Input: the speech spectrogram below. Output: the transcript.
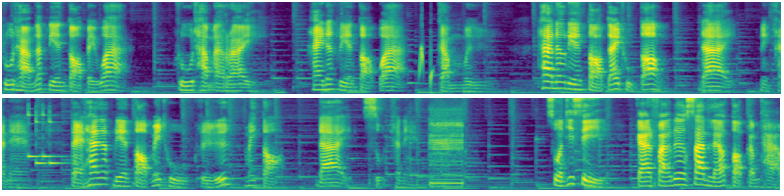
ครูถามนักเรียนตอบไปว่า ครูทำอะไร ให้นักเรียนตอบว่ากำมือ ถ้านักเรียนตอบได้ถูกต้อง ได้ 1 คะแนน แต่ถ้านักเรียนตอบไม่ถูกหรือไม่ตอบได้ 0 คะแนน ส่วนที่ 4 การฟังเรื่องสั้นแล้วตอบคำถาม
